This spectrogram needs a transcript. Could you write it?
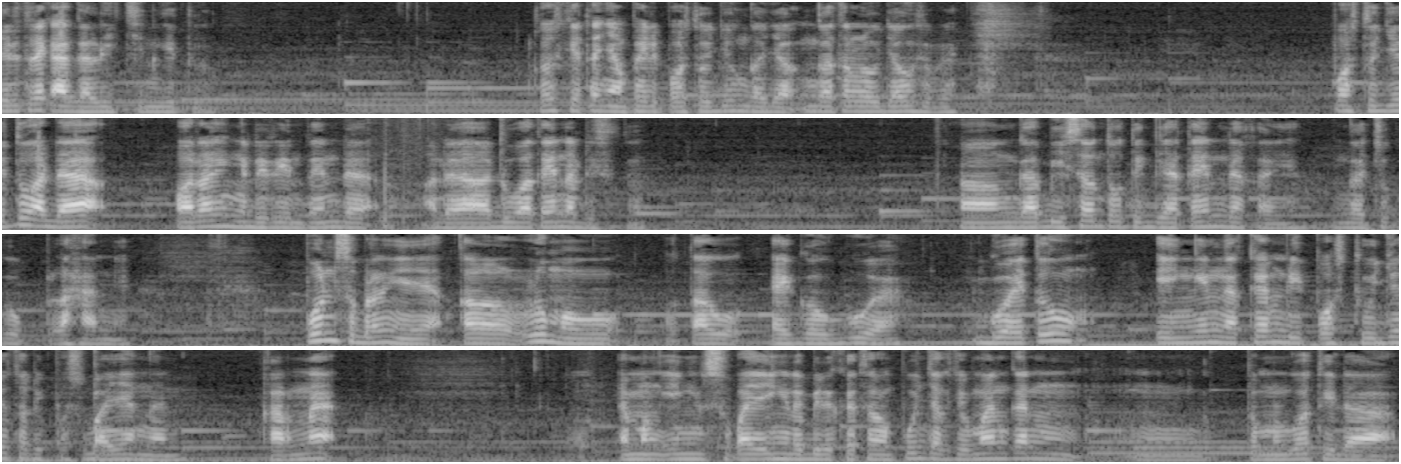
Jadi trek agak licin gitu. Terus kita nyampe di pos 7 nggak nggak terlalu jauh sebenarnya. Pos 7 itu ada orang yang ngedirin tenda. Ada dua tenda di situ. Nggak uh, bisa untuk tiga tenda kayaknya. Nggak cukup lahannya pun sebenarnya ya kalau lu mau tahu ego gue gue itu ingin ngecamp di pos 7 atau di pos bayangan. Karena emang ingin supaya ingin lebih dekat sama puncak cuman kan hmm, temen gue tidak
